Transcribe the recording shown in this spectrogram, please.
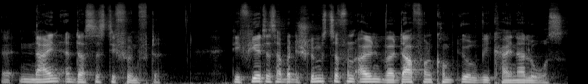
Äh, nein, äh, das ist die fünfte. Die vierte ist aber die schlimmste von allen, weil davon kommt irgendwie keiner los.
